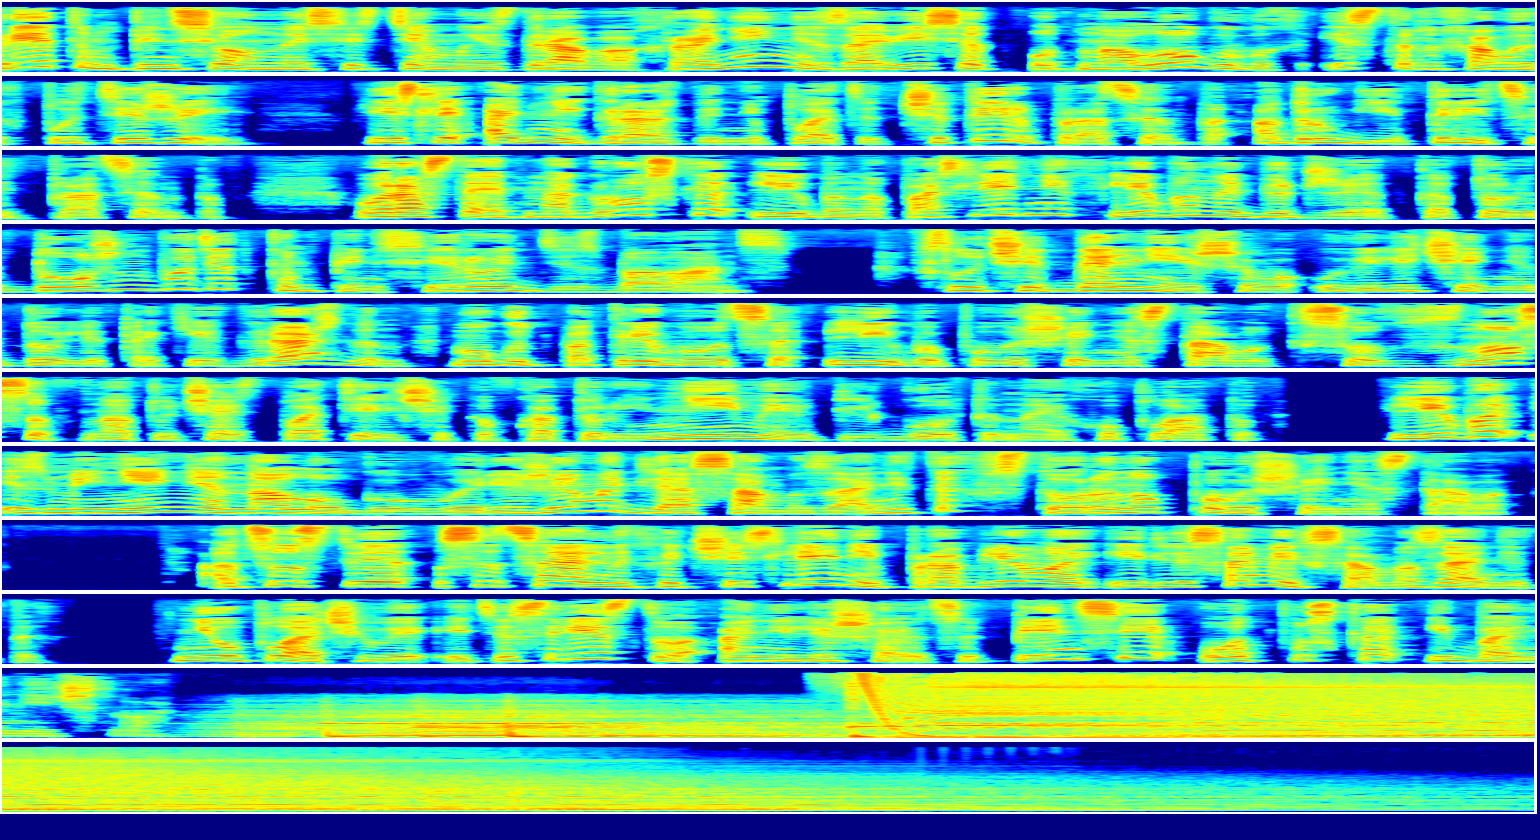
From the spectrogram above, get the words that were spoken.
При этом пенсионная система и здравоохранение зависят от налоговых и страховых платежей. Если одни граждане платят 4%, а другие 30%, вырастает нагрузка либо на последних, либо на бюджет, который должен будет компенсировать дисбаланс. В случае дальнейшего увеличения доли таких граждан могут потребоваться либо повышение ставок соцвзносов на ту часть плательщиков, которые не имеют льготы на их уплату, либо изменение налогового режима для самозанятых в сторону повышения ставок. Отсутствие социальных отчислений – проблема и для самих самозанятых. Не уплачивая эти средства, они лишаются пенсии, отпуска и больничного.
